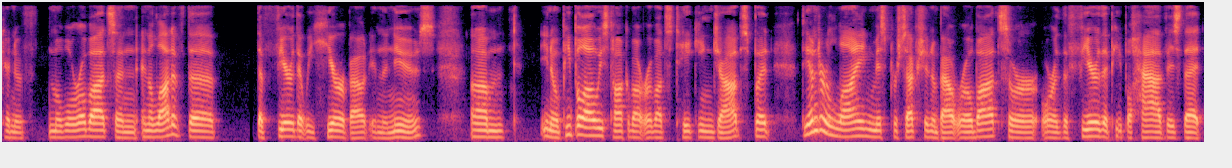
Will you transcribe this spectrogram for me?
kind of mobile robots and and a lot of the the fear that we hear about in the news, um, you know, people always talk about robots taking jobs, but the underlying misperception about robots or or the fear that people have is that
